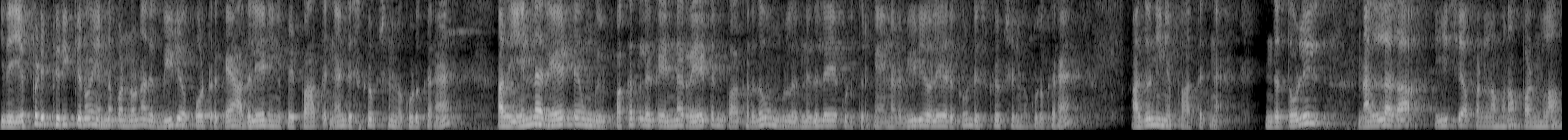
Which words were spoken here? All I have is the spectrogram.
இதை எப்படி பிரிக்கணும் என்ன பண்ணணும்னு அதுக்கு வீடியோ போட்டிருக்கேன். அதுலேயே நீங்கள் போய் பார்த்துங்க. டிஸ்கிரிப்ஷனில் கொடுக்குறேன். அது என்ன ரேட்டு உங்கள் பக்கத்தில் இருக்க என்ன ரேட்டுன்னு பார்க்குறதும் உங்களை இதிலேயே கொடுத்துருக்கேன். என்னோடய வீடியோலேயே இருக்கும் டிஸ்கிரிப்ஷனில் கொடுக்குறேன். அதுவும் நீங்கள் பார்த்துக்குங்க. இந்த தொழில் நல்லதா ஈஸியாக பண்ணலாமான்னா பண்ணலாம்.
